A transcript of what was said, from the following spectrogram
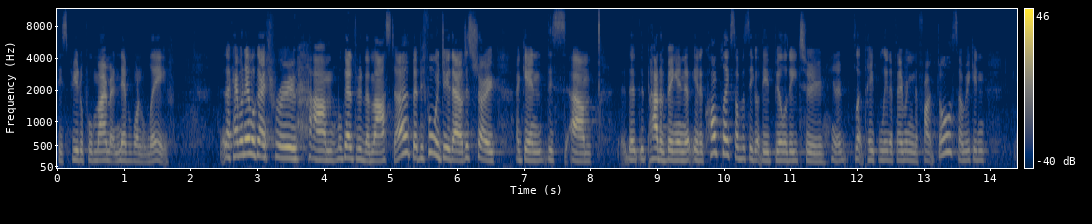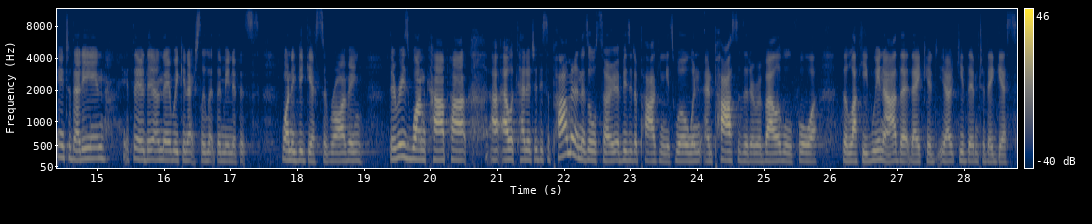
this beautiful moment and never want to leave. Okay, well now we'll go through, um, we'll go through the master, but before we do that, I'll just show again this, um, the, the, part of being in a, in a complex, obviously got the ability to you know, let people in if they ring the front door, so we can enter that in. If they're down there, we can actually let them in if it's one of your guests arriving. There is one car park uh, allocated to this apartment and there's also a visitor parking as well when, and passes that are available for the lucky winner that they could you know, give them to their guests.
